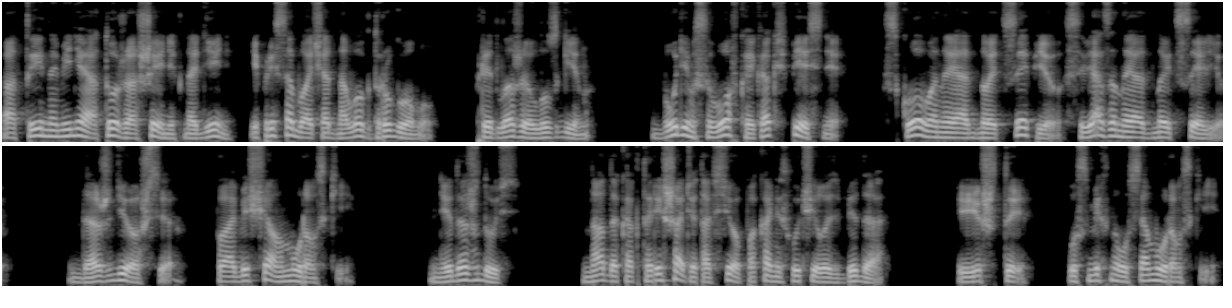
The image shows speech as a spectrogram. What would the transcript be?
А ты на меня тоже ошейник надень и присобачь одного к другому», – предложил Лузгин. «Будем с Вовкой как в песне, скованные одной цепью, связанные одной целью». «Дождешься», – пообещал Муромский. «Не дождусь», надо как-то решать это все, пока не случилась беда. Ишь ты, усмехнулся Муромский.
